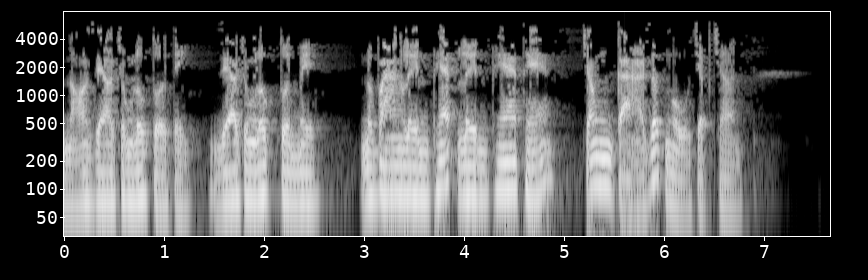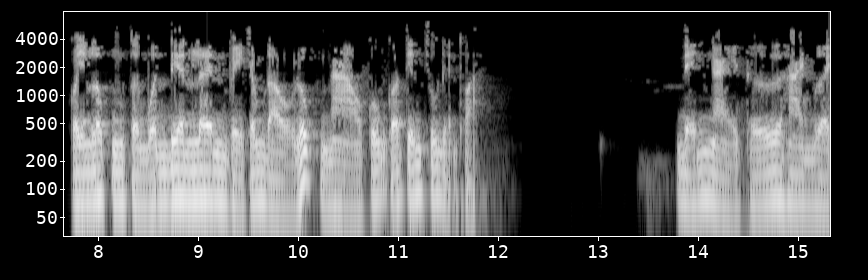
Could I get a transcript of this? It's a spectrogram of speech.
Nó reo trong lúc tôi tỉnh, reo trong lúc tôi mê. Nó vang lên thét lên the thé trong cả giấc ngủ chập chờn. Có những lúc tôi muốn điên lên vì trong đầu lúc nào cũng có tiếng chuông điện thoại. Đến ngày thứ 20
